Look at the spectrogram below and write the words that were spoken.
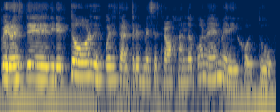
pero este director, después de estar tres meses trabajando con él, me dijo, tú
